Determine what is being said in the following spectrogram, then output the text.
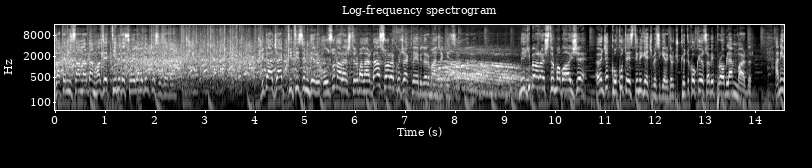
Zaten insanlardan haz ettiğimi de söylemedim ki size ben. Bir de acayip titizimdir. Uzun araştırmalardan sonra kucaklayabilirim ancak insanları. Ne gibi araştırma Bayce? Önce koku testini geçmesi gerekiyor. Çünkü kötü kokuyorsa bir problem vardır. Hani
